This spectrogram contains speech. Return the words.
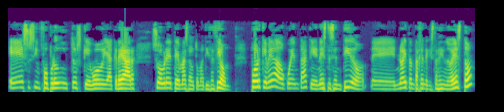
esos infoproductos que voy a crear sobre temas de automatización. Porque me he dado cuenta que en este sentido eh, no hay tanta gente que está haciendo esto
